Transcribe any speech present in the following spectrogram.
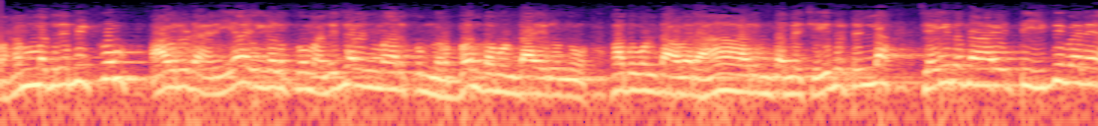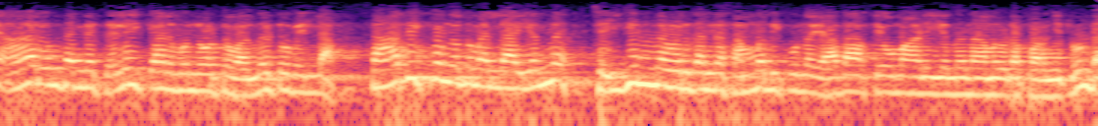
മുഹമ്മദ് നബിക്കും അവരുടെ അനുയായികൾക്കും അനുചരന്മാർക്കും നിർബന്ധമുണ്ടായിരുന്നു. അതുകൊണ്ട് അവരാരും തന്നെ ചെയ്തിട്ടില്ല. ചെയ്തതായിട്ട് ഇതുവരെ ആരും തന്നെ തെളിയിക്കാൻ മുന്നോട്ട് വന്നിട്ടുമില്ല. സാധിക്കുന്നതുമല്ല എന്ന് ചെയ്യുന്നവർ തന്നെ സമ്മതിക്കുന്ന യാഥാർത്ഥ്യവുമാണ് എന്ന് നാം ഇവിടെ പറഞ്ഞിട്ടുണ്ട്.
